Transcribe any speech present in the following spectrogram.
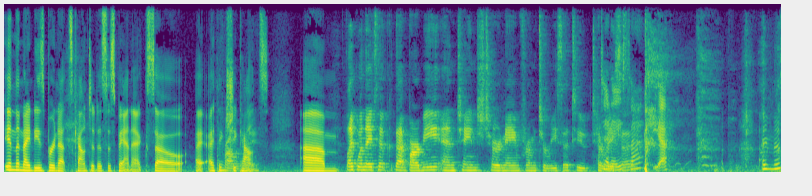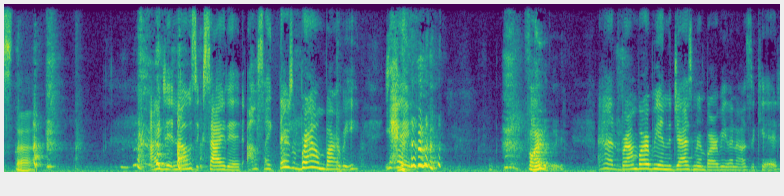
in the '90s brunettes counted as Hispanic, so I, I think she counts. Um, Like when they took that Barbie and changed her name from Teresa to Teresa. Teresa? Yeah. I missed that. I didn't. I was excited. I was like, "There's a brown Barbie! Yay!" Finally. I had brown Barbie and a Jasmine Barbie when I was a kid,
